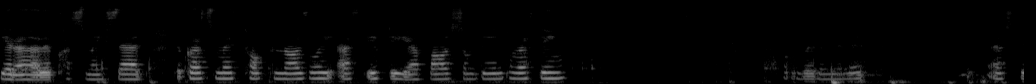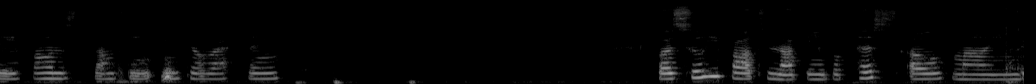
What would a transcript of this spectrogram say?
Yet another classmate said. The classmates talked noisily as if they had found something interesting. Oh, wait a minute. As they found something interesting. But Suhi felt nothing but peace of mind.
